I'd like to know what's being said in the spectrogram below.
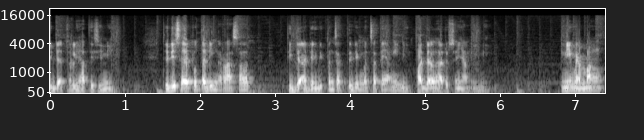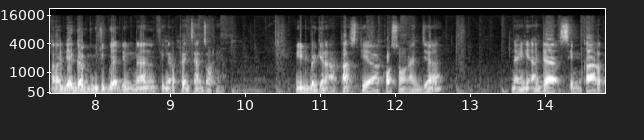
tidak terlihat di sini. Jadi saya pun tadi ngerasa tidak ada yang dipencet, jadi mencetnya yang ini, padahal harusnya yang ini. Ini memang uh, dia gabung juga dengan fingerprint sensornya. Ini di bagian atas dia kosong aja. Nah ini ada SIM card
